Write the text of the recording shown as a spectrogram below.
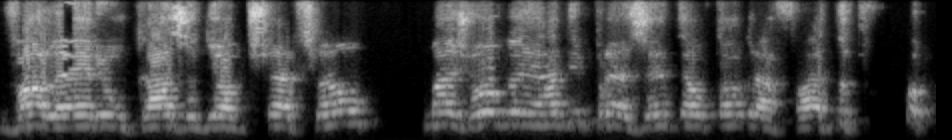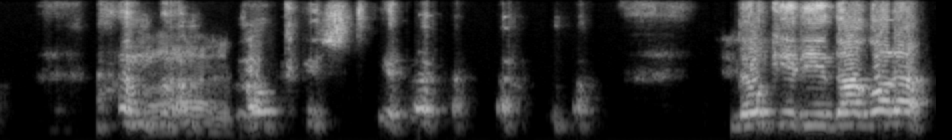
Valério um caso de obsessão, mas vou ganhar de presente autografado Claro. Meu querido, agora,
